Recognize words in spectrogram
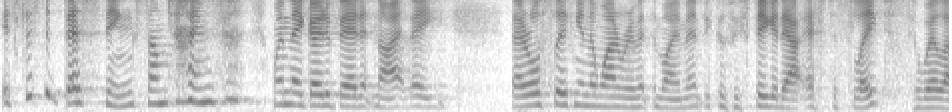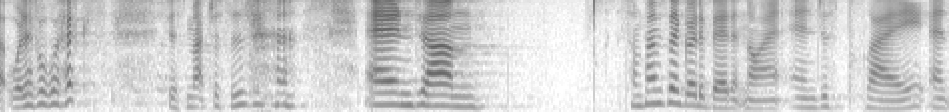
it's just the best thing. Sometimes when they go to bed at night, they they're all sleeping in the one room at the moment because we figured out Esther sleeps, so we're like, whatever works, just mattresses. and um, sometimes they go to bed at night and just play and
